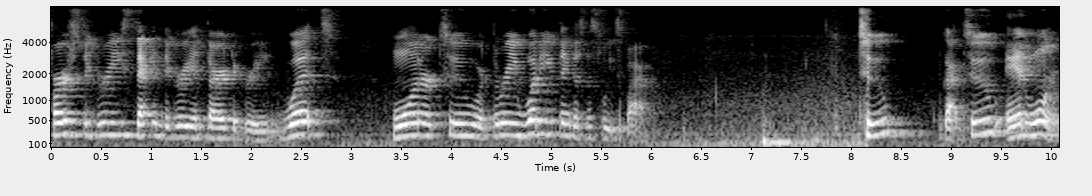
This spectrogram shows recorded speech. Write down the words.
first degree, second degree, and third degree. What one or two or three, what do you think is the sweet spot? Two. We got two and one.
